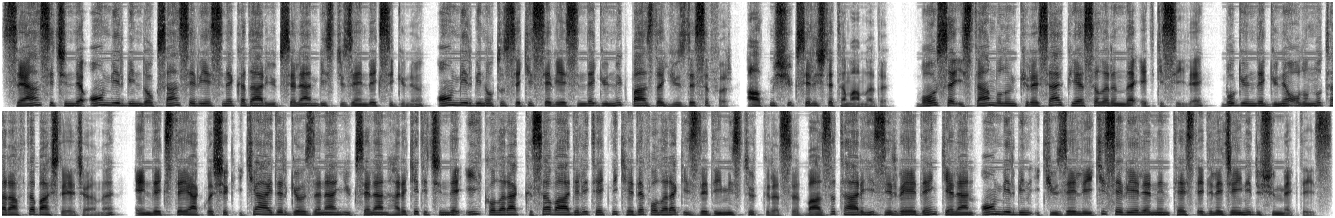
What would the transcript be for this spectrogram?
Seans içinde 11.090 seviyesine kadar yükselen BIST endeksi günü 11.038 seviyesinde günlük bazda %0.60 yükselişte tamamladı. Borsa İstanbul'un küresel piyasalarında etkisiyle bugün de güne olumlu tarafta başlayacağını, endekste yaklaşık 2 aydır gözlenen yükselen hareket içinde ilk olarak kısa vadeli teknik hedef olarak izlediğimiz Türk Lirası bazı tarihi zirveye denk gelen 11.252 seviyelerinin test edileceğini düşünmekteyiz.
